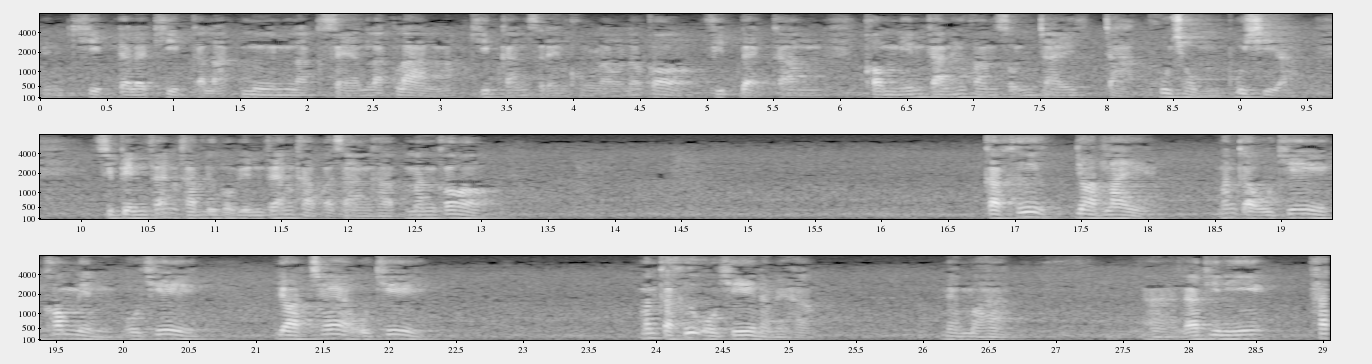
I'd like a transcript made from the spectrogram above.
เป็นคลิปแต่ละคลิปกับหลักหมื่นหลักแสนหลักล้านคลิปการแสดงของเรา แล้วก็ฟีดแบ็กการคอมเมนต์การให้ความสนใจจากผู้ชมผู้เชียร์สิเป็นแฟนคลับหรือบ่เป็นแฟนคลับกระซังครับ มันก็ ก็คือยอดไลค์มันก็โอเคคอมเมนต์โอเค ยอดแชร์โอเค มันก็คือโอเคนะไหมครับแม่นมาอ่าแล้วทีนี้ถ้า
